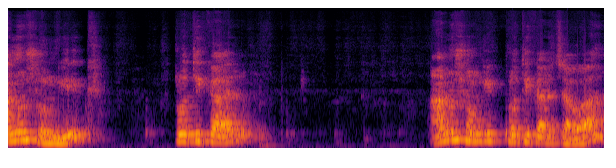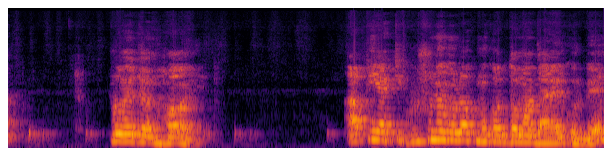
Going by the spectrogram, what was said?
আনুষঙ্গিক প্রতিকার আনুষঙ্গিক প্রতিকার চাওয়া প্রয়োজন হয় আপনি একটি ঘোষণামূলক মোকদ্দমা দায়ের করবেন,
